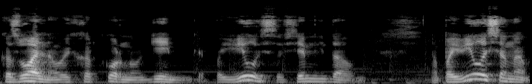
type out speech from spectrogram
казуального и хардкорного гейминга появилась совсем недавно. А появилась она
